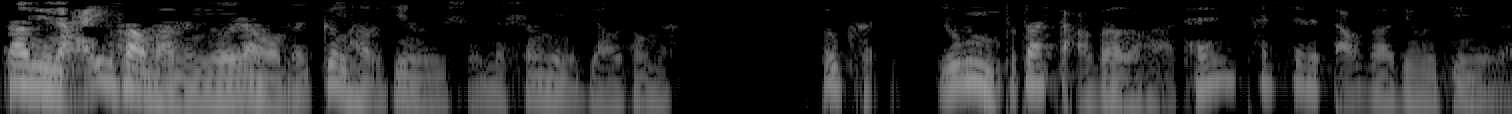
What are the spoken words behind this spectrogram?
到底哪一个方法能够让我们更好的进入神的生命的交通呢？都可以。如果你不断祷告的话，他他这个祷告就会进入到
